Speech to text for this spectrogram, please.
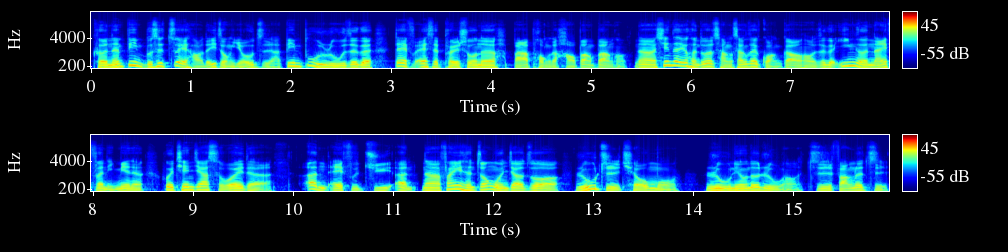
可能并不是最好的一种油脂啊，并不如这个 Dave Asprey 说呢，把它捧得好棒棒哈。那现在有很多的厂商在广告哈，这个婴儿奶粉里面呢，会添加所谓的 NFGN，那翻译成中文叫做乳脂球膜，乳牛的乳哈，脂肪的脂。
